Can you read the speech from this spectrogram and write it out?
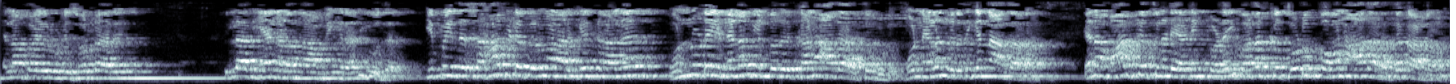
என்னப்பா இவர் இப்படி சொல்றாரு? இல்ல அது ஏன் நடந்தான் அப்படிங்கிறாரு யூதர். இப்ப இந்த சஹாபிட பெருமானார் கேட்கிறாங்க உன்னுடைய நிலம் என்பதற்கான ஆதாரத்தை கொடு. உன் நிலங்கிறதுக்கு என்ன ஆதாரம்? ஏன்னா மார்க்கத்தினுடைய அடிப்படை வழக்கு தொடுப்பவன் ஆதாரத்தை காட்டுறான்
